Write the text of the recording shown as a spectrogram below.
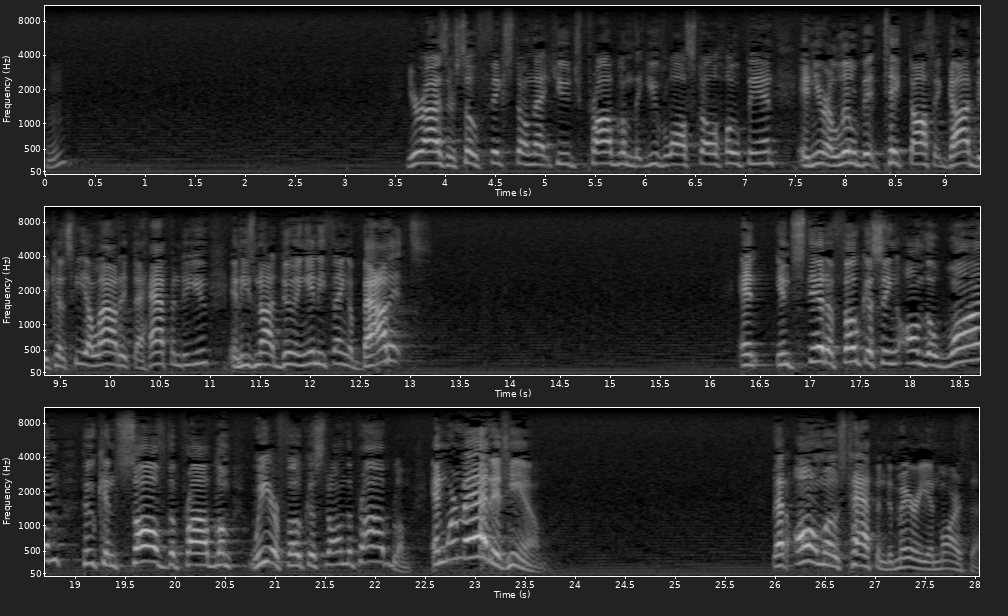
Hmm? Your eyes are so fixed on that huge problem that you've lost all hope in, and you're a little bit ticked off at God because He allowed it to happen to you and He's not doing anything about it. And instead of focusing on the one who can solve the problem, we are focused on the problem. And we're mad at him. That almost happened to Mary and Martha.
